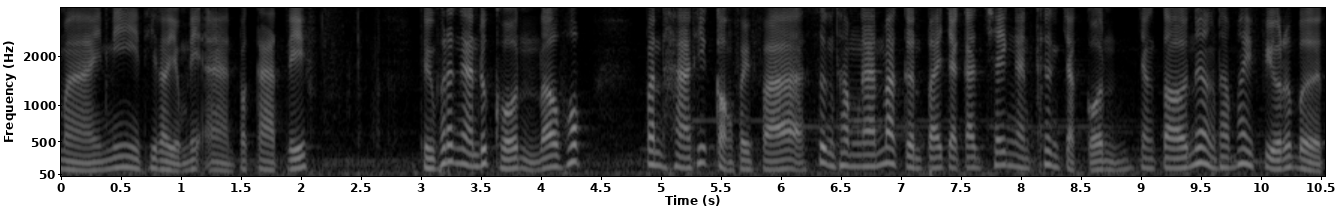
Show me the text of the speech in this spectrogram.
หมายนี่ที่เรายังไม่ได้อ่านประกาศลิฟต์ ถึงพนักงานทุกคนเราพบปัญหาที่กล่องไฟฟ้า ซึ่งทำงานมากเกินไปจากการใช้งานเครื่องจักรกล อย่างต่อเนื่องทำให้ฟิวระเบิด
